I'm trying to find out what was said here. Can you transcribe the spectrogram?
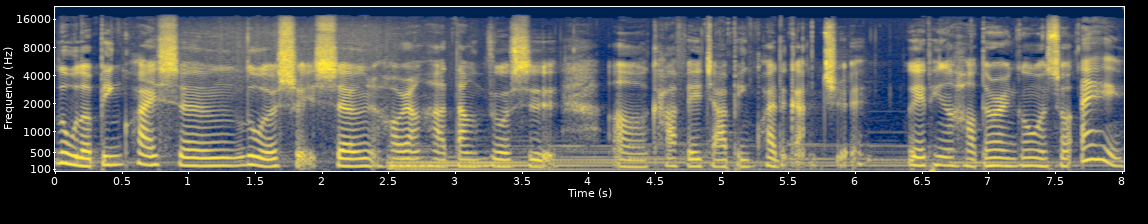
录了冰块声，录了水声，然后让它当做是呃咖啡加冰块的感觉。我也听了好多人跟我说：“哎，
